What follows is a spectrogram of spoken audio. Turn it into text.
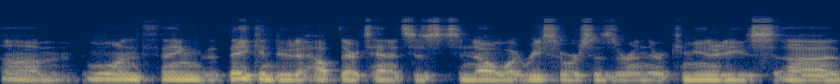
Um, one thing that they can do to help their tenants is to know what resources are in their communities, uh,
